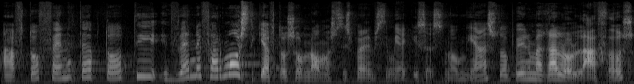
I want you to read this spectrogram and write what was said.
αυτό φαίνεται από το ότι δεν εφαρμόστηκε αυτός ο νόμος της πανεπιστημιακής αστυνομίας, το οποίο είναι μεγάλο λάθος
